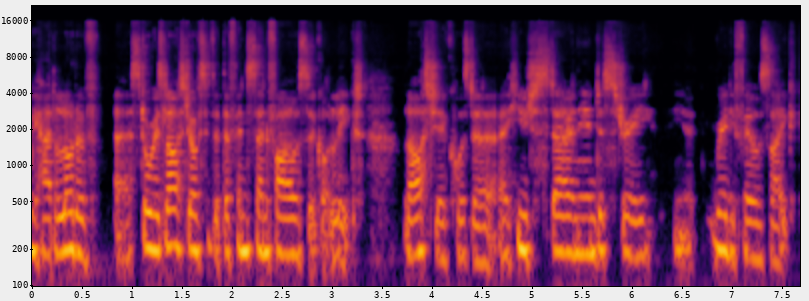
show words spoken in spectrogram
we had a lot of uh, stories last year, obviously, that the FinCEN files that got leaked last year caused a, a huge stir in the industry. You know, it really feels like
